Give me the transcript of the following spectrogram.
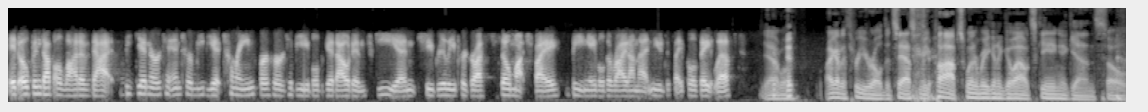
it opened up a lot of that beginner to intermediate terrain for her to be able to get out and ski and she really progressed so much by being able to ride on that new disciples eight lift Yeah, well, I got a three-year-old that's asking me, "Pops, when are we going to go out skiing again?" So,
